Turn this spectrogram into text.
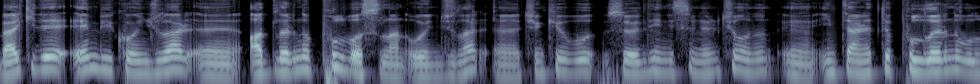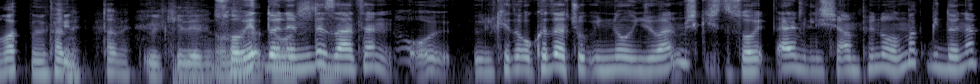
Belki de en büyük oyuncular e, adlarına pul basılan oyuncular. E, çünkü bu söylediğin isimlerin çoğunun e, internette pullarını bulmak mümkün. Tabii tabii. Ülkelerin Sovyet döneminde zaten o ülkede o kadar çok ünlü oyuncu varmış ki işte Sovyetler Birliği şampiyonu olmak bir dönem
